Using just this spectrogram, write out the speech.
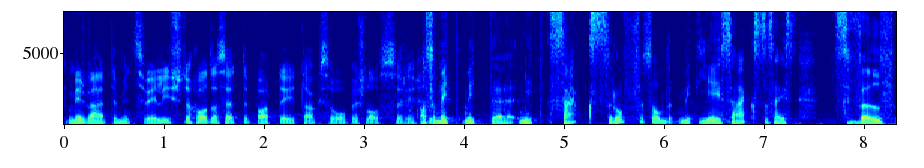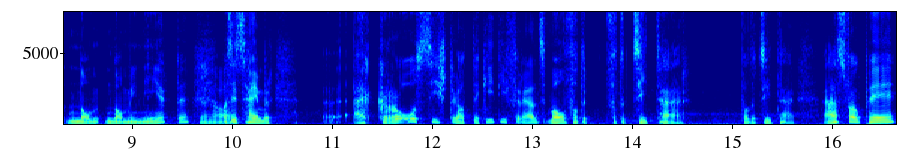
Wir werden mit zwei Listen kommen, das hat der Parteitag so beschlossen. Richtig? Also mit, mit äh, nicht sechs drauf, sondern mit je sechs, das heisst zwölf Nom Nominierten. Genau. Also jetzt haben wir äh, eine grosse Strategiedifferenz, mal von der, von der Zeit her. Von der Zeit her. SVP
